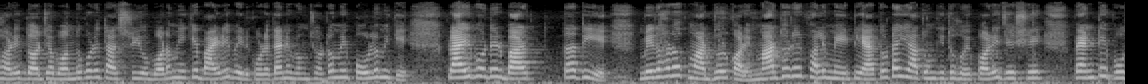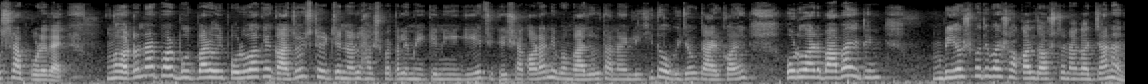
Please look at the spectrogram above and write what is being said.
ঘরের দরজা বন্ধ করে তার স্ত্রী ও বড় মেয়েকে বাইরে বের করে দেন এবং ছোট মেয়ে পৌলমীকে প্লাইবোর্ডের বার্তা দিয়ে বেধড়ক মারধর করেন। মারধরের ফলে মেয়েটি এতটাই আতঙ্কিত হয়ে পড়ে যে সে প্যান্টে প্রস্রাব করে দেয়। ঘটনার পর বুধবার ওই পড়ুয়াকে গাজল স্টেট জেনারেল হাসপাতালে মেয়েকে নিয়ে গিয়ে চিকিৎসা করান এবং গাজল থানায় লিখিত অভিযোগ দায়ের করেন। পড়ুয়ার বাবা এদিন বৃহস্পতিবার সকাল দশটা নাগাদ জানান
